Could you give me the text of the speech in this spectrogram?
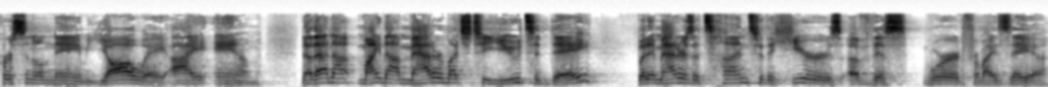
personal name, Yahweh, I am. Now, that not, might not matter much to you today, but it matters a ton to the hearers of this word from Isaiah.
